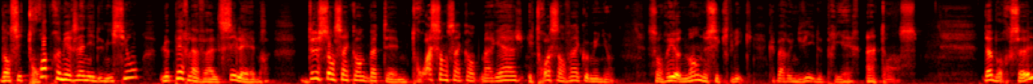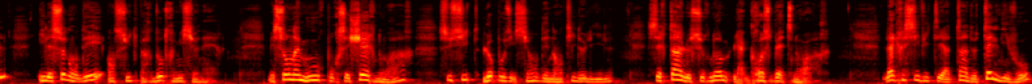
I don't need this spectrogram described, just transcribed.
Dans ses trois premières années de mission, le Père Laval célèbre 250 baptêmes, 350 mariages et 320 communions. Son rayonnement ne s'explique que par une vie de prière intense. D'abord seul, il est secondé ensuite par d'autres missionnaires. Mais son amour pour ces chairs noires suscite l'opposition des nantis de l'île. Certains le surnomment la grosse bête noire. L'agressivité atteint de tel niveau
